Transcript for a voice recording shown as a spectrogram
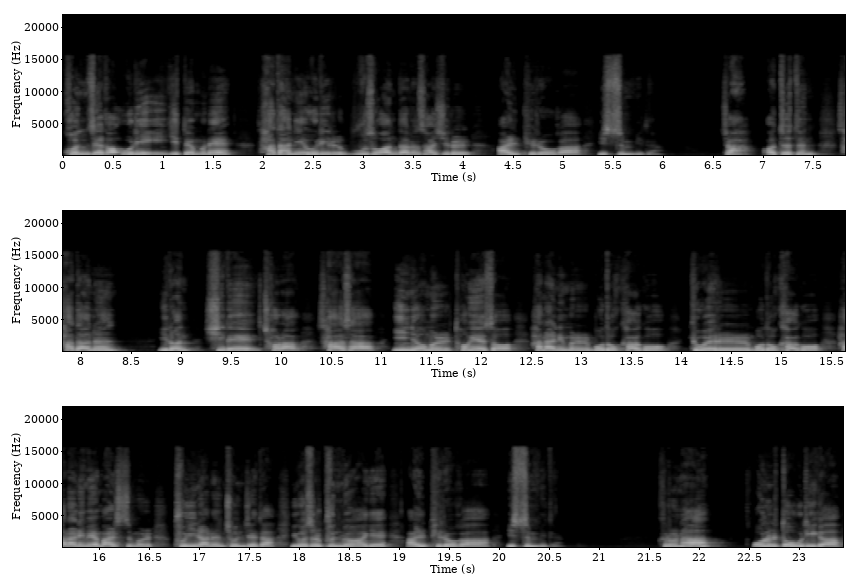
권세가 우리이기 때문에 사단이 우리를 무서워한다는 사실을 알 필요가 있습니다. 자, 어쨌든 사단은 이런 시대, 철학, 사사, 이념을 통해서 하나님을 모독하고 교회를 모독하고 하나님의 말씀을 부인하는 존재다. 이것을 분명하게 알 필요가 있습니다. 그러나 오늘 또 우리가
